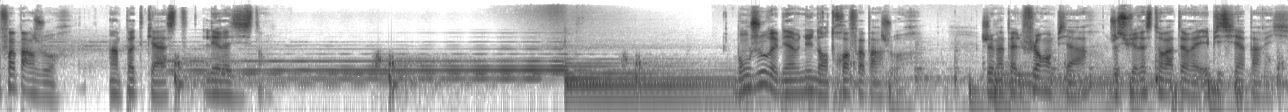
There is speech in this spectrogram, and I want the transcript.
fois par jour, un podcast Les Résistants. Bonjour et bienvenue dans Trois fois par jour. Je m'appelle Florent Piard, je suis restaurateur et épicier à Paris.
